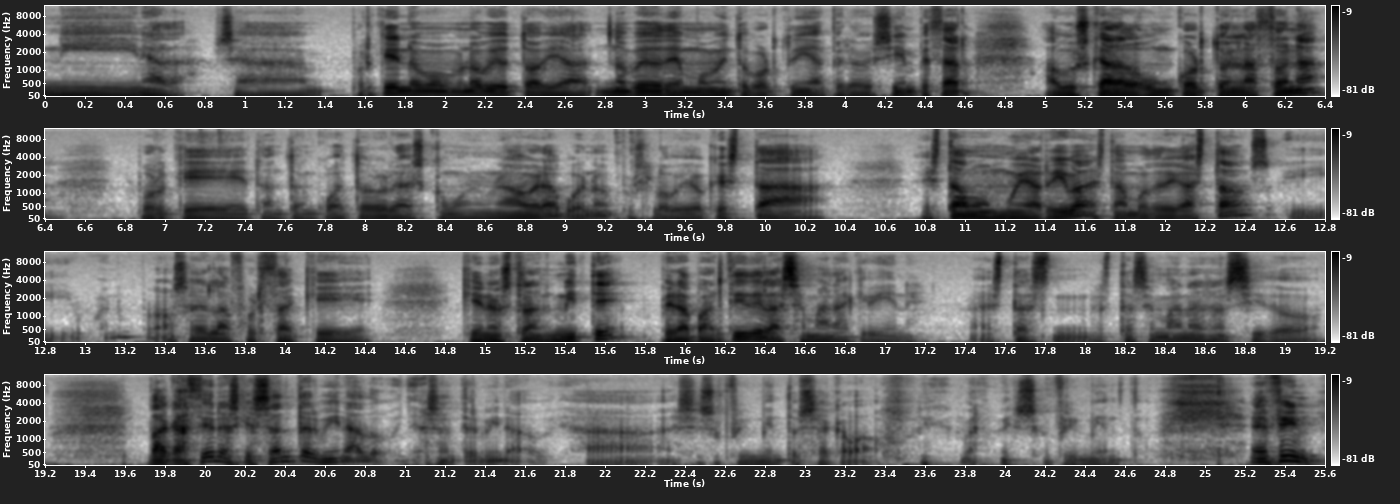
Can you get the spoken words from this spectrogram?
ni nada. O sea, ¿por qué no, no veo todavía, no veo de momento oportunidad? Pero sí empezar a buscar algún corto en la zona, porque tanto en cuatro horas como en una hora, bueno, pues lo veo que está Estamos muy arriba, estamos desgastados y bueno, vamos a ver la fuerza que, nos transmite, pero a partir de la semana que viene. Estas, estas semanas han sido vacaciones que se han terminado, ya se han terminado, ese sufrimiento se ha acabado, el sufrimiento. En fin,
